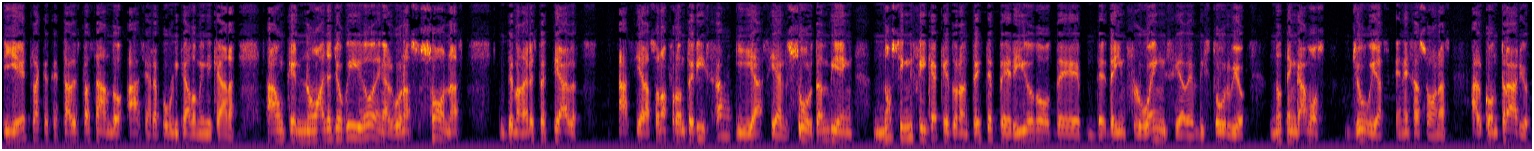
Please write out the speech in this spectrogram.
y es la que se está desplazando hacia República Dominicana. Aunque no haya llovido en algunas zonas, de manera especial hacia la zona fronteriza y hacia el sur también, no significa que durante este periodo de, de- de influencia del disturbio no tengamos lluvias en esas zonas. Al contrario,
